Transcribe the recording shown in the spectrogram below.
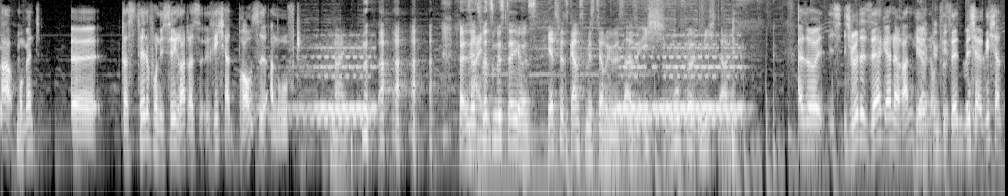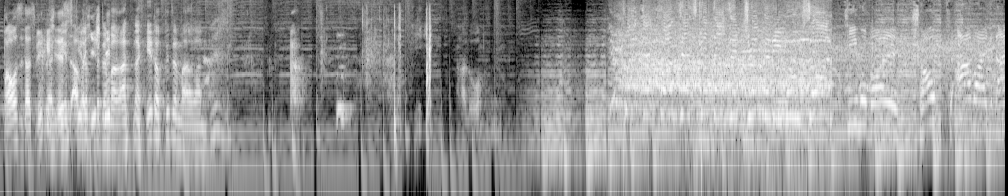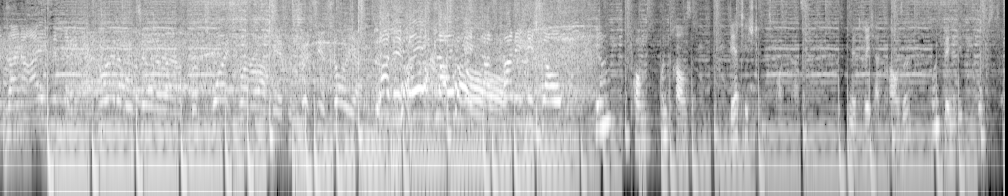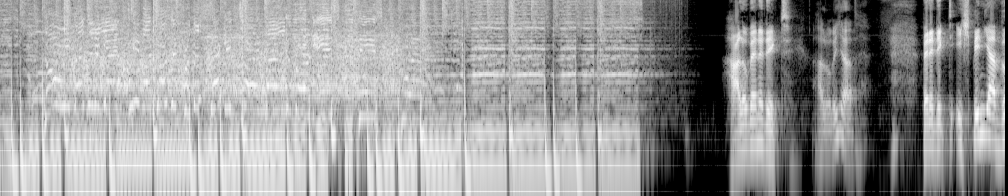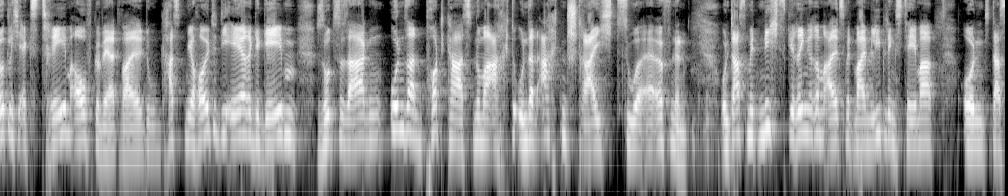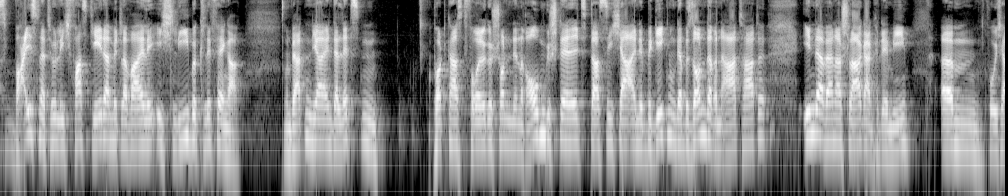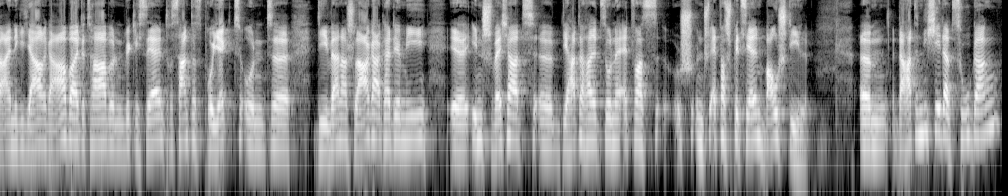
Ah, Moment. Äh, das Telefon, ich sehe gerade, dass Richard Brause anruft. Nein. Jetzt Nein. wird's mysteriös. Jetzt wird's ganz mysteriös. Also ich rufe nicht an. Also ich, ich würde sehr gerne rangehen, Ja, um zu sehen, welcher Richard Brause das wirklich Dann ist, geh aber doch hier bitte steht... mal ran. Dann geh doch bitte mal ran. Das ist unglaublich, das kann ich nicht glauben. Ping, Pong und Brause. Der Tischtennis-Podcast. Mit Richard Brause und Benedikt Probst. No, he does it again. Timo does it for the second time. Magdeburg is his Hallo Benedikt. Hallo Richard. Benedikt, ich bin ja wirklich extrem aufgewehrt, weil du hast mir heute die Ehre gegeben, sozusagen unseren Podcast Nummer 8, unseren achten Streich zu eröffnen. Und das mit nichts Geringerem als mit meinem Lieblingsthema. Und das weiß natürlich fast jeder mittlerweile. Ich liebe Cliffhanger. Und wir hatten ja in der letzten Podcast-Folge schon in den Raum gestellt, dass ich ja eine Begegnung der besonderen Art hatte in der Werner Schlager Akademie, ähm, wo ich ja einige Jahre gearbeitet habe. Ein wirklich sehr interessantes Projekt und äh, die Werner Schlager Akademie äh, in Schwächert, äh, die hatte halt so eine etwas, einen etwas speziellen Baustil. Ähm, da hatte nicht jeder Zugang.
